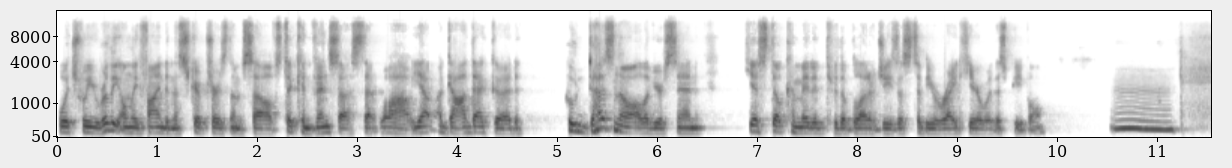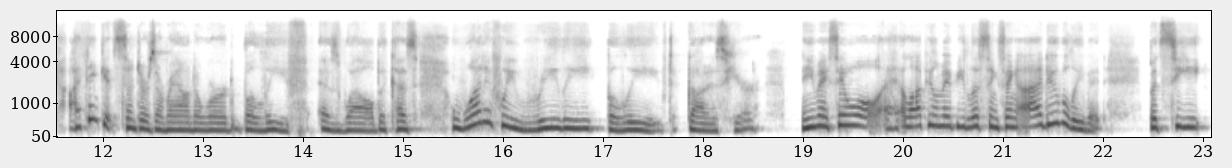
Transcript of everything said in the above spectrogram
which we really only find in the scriptures themselves to convince us that, wow, yep, a God that good who does know all of your sin, he is still committed through the blood of Jesus to be right here with his people. Mm, I think it centers around a word belief as well, because what if we really believed God is here? And you may say, well, a lot of people may be listening saying, I do believe it. But see,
